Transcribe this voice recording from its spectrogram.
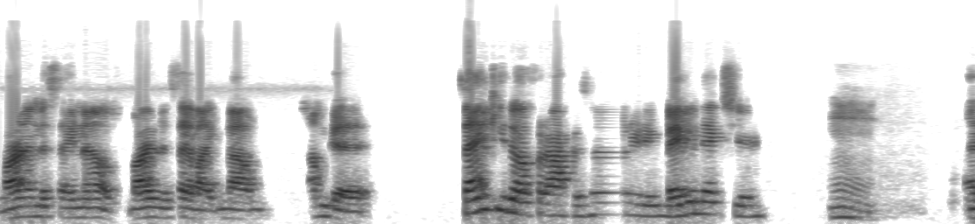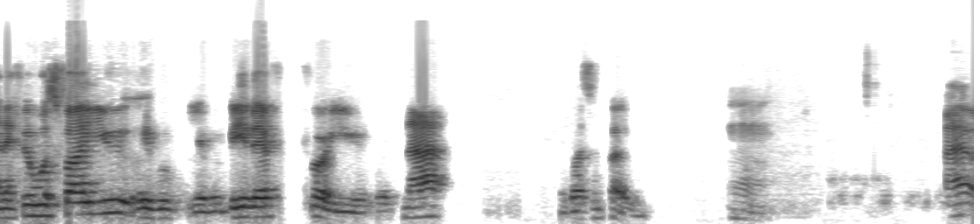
learning to say no, learning to say like, no, I'm good. Thank you though for the opportunity. Maybe next year. Mm. And if it was for you, it would, it would be there for you. If not, it wasn't for you. Mm. I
